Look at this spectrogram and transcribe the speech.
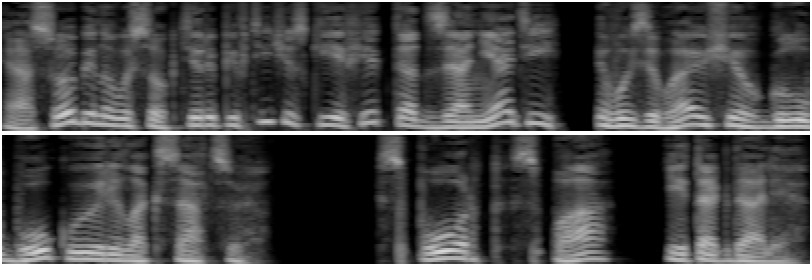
Особенно высок терапевтический эффект от занятий, вызывающих глубокую релаксацию. Спорт, спа, и так далее.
